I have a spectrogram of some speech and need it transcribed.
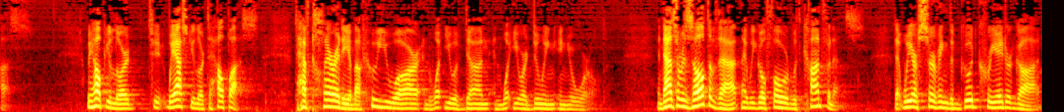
us. We help you, Lord, to, we ask you, Lord, to help us to have clarity about who you are and what you have done and what you are doing in your world. And as a result of that, may we go forward with confidence that we are serving the good creator God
